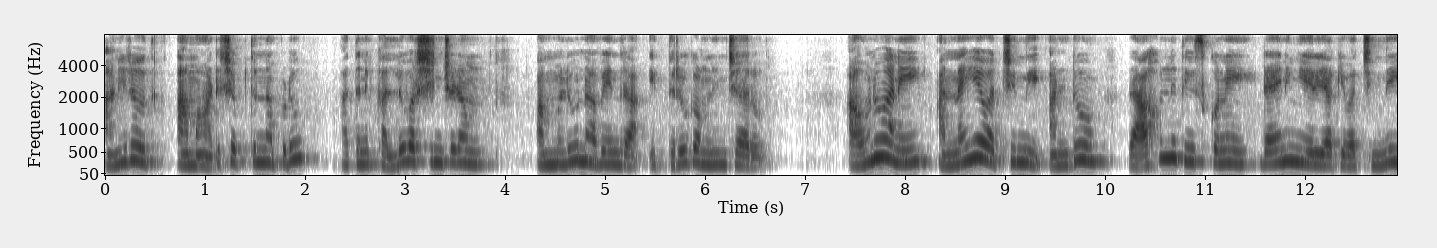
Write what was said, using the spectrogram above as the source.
అనిరుద్ ఆ మాట చెప్తున్నప్పుడు అతని కళ్ళు వర్షించడం అమ్ములు నవేంద్ర ఇద్దరూ గమనించారు. అవును అని అన్నయ్య వచ్చింది అంటూ రాహుల్ని తీసుకొని డైనింగ్ ఏరియాకి వచ్చింది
